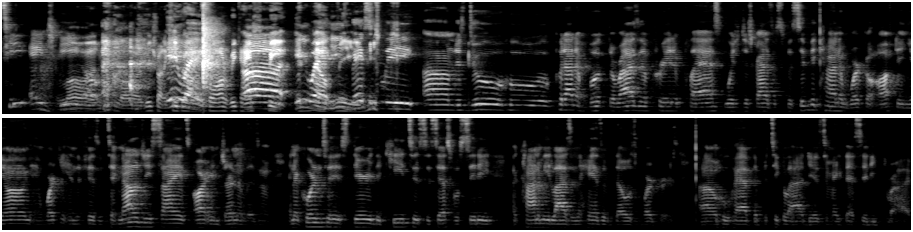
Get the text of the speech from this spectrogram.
T H E Lord, O Lord, we trying to keep it on. We can't uh, speak. anyway, he's me. basically um, this dude who put out a book, The Rise of Creative Class, which describes a specific kind of worker, often young and working in the fields of technology, science, art, and journalism. And according to his theory, the key to successful city economy lies in the hands of those workers um, who have the particular ideas to make that city thrive.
